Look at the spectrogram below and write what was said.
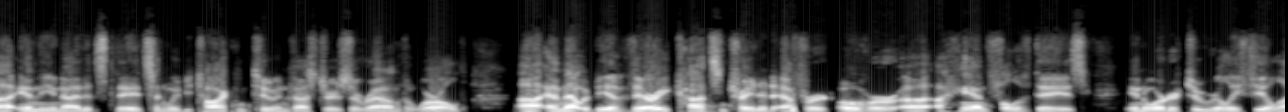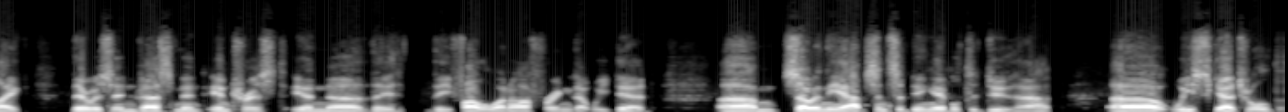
uh, in the United States and we'd be talking to investors around the world. Uh, and that would be a very concentrated effort over a, a, handful of days in order to really feel like there was investment interest in uh, the, the follow on offering that we did. Um, so, in the absence of being able to do that, uh, we scheduled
